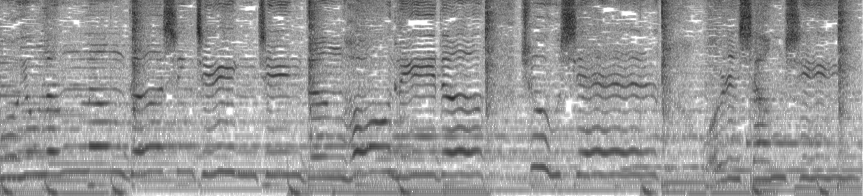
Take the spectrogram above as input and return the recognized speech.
我用冷冷的心静静等候你的出现，我仍相信。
